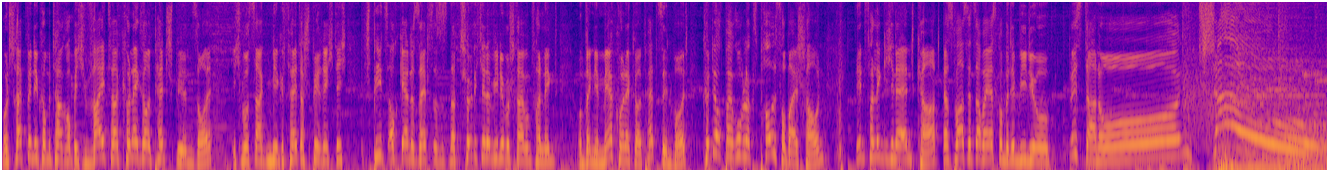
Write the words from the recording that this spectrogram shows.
Und schreibt mir in die Kommentare, ob ich weiter Collector Pet spielen soll. Ich muss sagen, mir gefällt das Spiel richtig. Spielt es auch gerne selbst. Es ist natürlich in der Videobeschreibung verlinkt. Und wenn ihr mehr Collector Pets sehen wollt, könnt ihr auch bei Roblox Paul vorbeischauen. Den verlinke ich in der Endcard. Das war's jetzt aber erstmal mit dem Video. Bis dann und ciao!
